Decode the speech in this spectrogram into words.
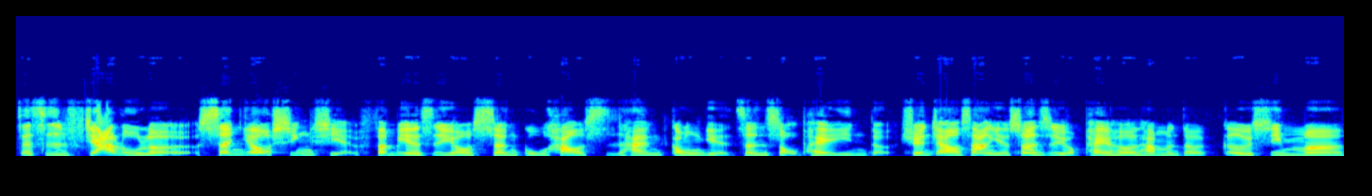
这次加入了声优新血，分别是由神谷浩史和宫野真守配音的。选角上也算是有配合他们的个性吗？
